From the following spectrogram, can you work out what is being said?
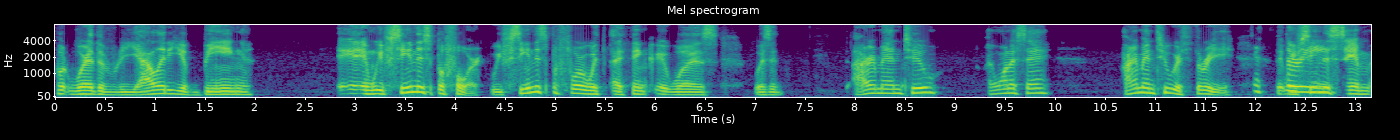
but where the reality of being and we've seen this before. We've seen this before with I think it was was it Iron Man 2, I want to say. Iron Man 2 or 3 It's that we've seen the same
